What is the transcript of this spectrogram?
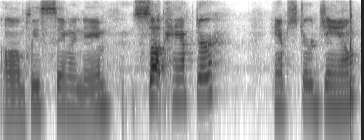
Um, please say my name. Sup, Hamster, Hamster Jam.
